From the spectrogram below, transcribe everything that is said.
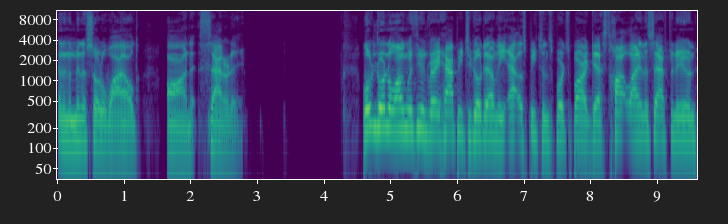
and then the Minnesota Wild on Saturday. Logan Gordon along with you and very happy to go down the Atlas Pizza and Sports Bar guest hotline this afternoon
